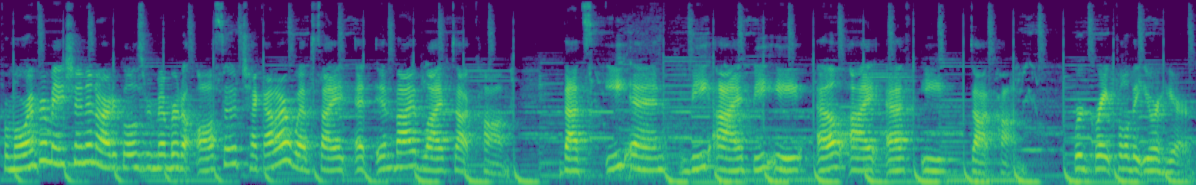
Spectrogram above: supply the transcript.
For more information and articles, remember to also check out our website at envibelife.com. That's E N V I B E L I F E dot com. We're grateful that you are here.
